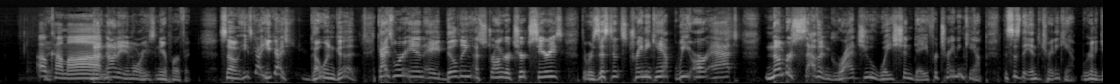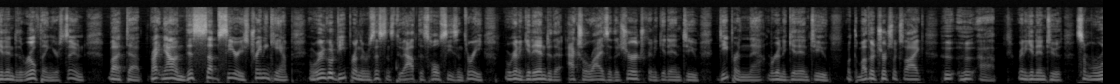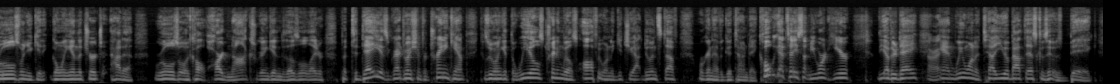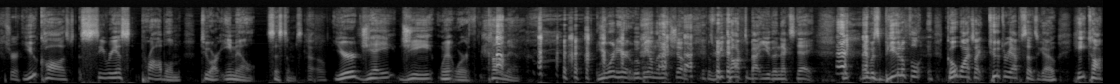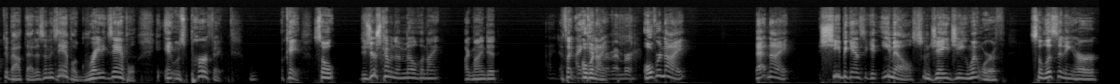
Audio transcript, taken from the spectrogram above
Oh, come on. Not not anymore. He's near perfect. So he's got you guys going good. Guys, we're in a building a stronger church series, the Resistance Training Camp. We are at number seven, graduation day for training camp. This is the end of training camp. We're going to get into the real thing here soon. But uh, right now in this sub series, training camp, and we're going to go deeper in the resistance throughout this whole season three. We're going to get into the actual rise of the church. We're going to get into deeper than that. We're going to get into what the mother church looks like, who who uh, we're going to get into some rules when you get going in the church, how to rules, what we call hard knocks. We're going to get into those a little later. But today is graduation for training camp because we want to get the wheels, training wheels off. We want to get you out doing stuff. We're going to have a good time today. Colt, we got to tell you something. You weren't here the other day, All right. and we want to tell you about this because it was big. Sure. You caused a serious problem to our email systems. Uh oh. Your J.G. Wentworth comment. you weren't here. We'll be on the next show because we talked about you the next day. It, it was beautiful. Go watch like two, three episodes ago. He talked about that as an example. Great example. It was perfect. Okay, so does yours come in the middle of the night like mine did? I don't- It's like I can't overnight. remember. Overnight, that night, she begins to get emails from J.G. Wentworth soliciting her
